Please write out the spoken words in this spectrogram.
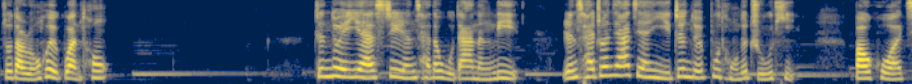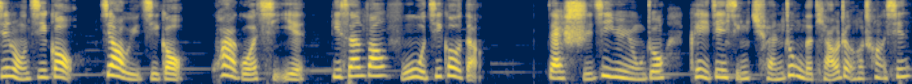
做到融会贯通。针对 ESG 人才的五大能力。人才专家建议，针对不同的主体，包括金融机构、教育机构、跨国企业、第三方服务机构等，在实际运用中可以进行权重的调整和创新，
